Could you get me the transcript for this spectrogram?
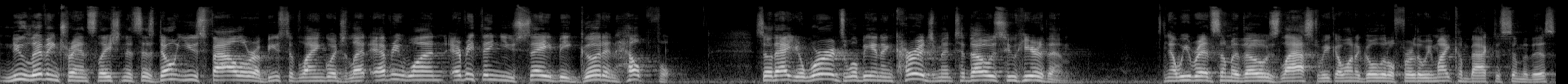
New Living Translation, it says, Don't use foul or abusive language. Let everyone, everything you say be good and helpful, so that your words will be an encouragement to those who hear them. Now, we read some of those last week. I want to go a little further. We might come back to some of this.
